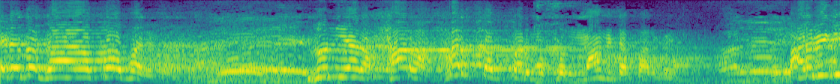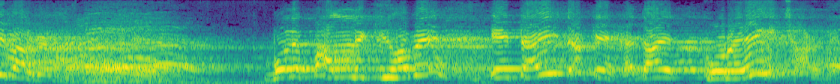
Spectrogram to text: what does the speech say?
এটা তো গায়কও পারবে। দুনিয়ার হার হার তপ্পার মুসলমান এটা পারবে। পারবে কি পারবে না? বলে পারলে কি হবে? এটাই তাকে হেদায়ত করেই ছাড়বে।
